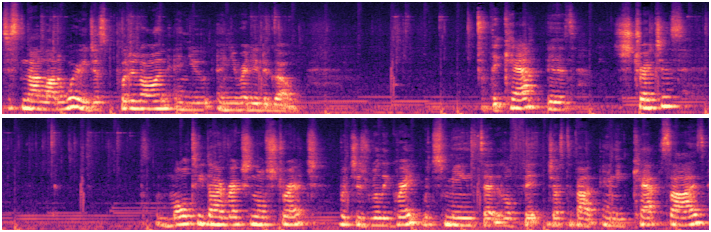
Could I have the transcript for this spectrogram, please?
just not a lot of. You just put it on and you and you're ready to go. The cap is stretches, multi-directional stretch, which is really great, which means that it'll fit just about any cap size.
